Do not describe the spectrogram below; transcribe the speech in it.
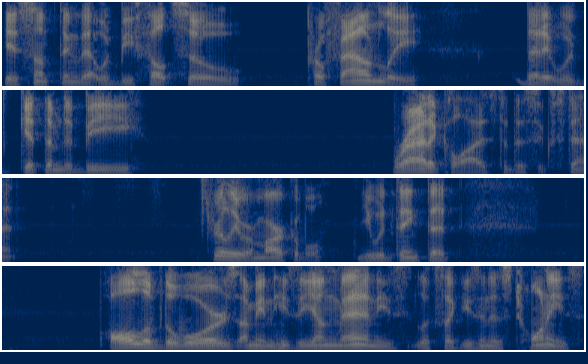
is something that would be felt so profoundly that it would get them to be radicalized to this extent. It's really remarkable. You would think that all of the wars, I mean, he's a young man, he looks like he's in his 20s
